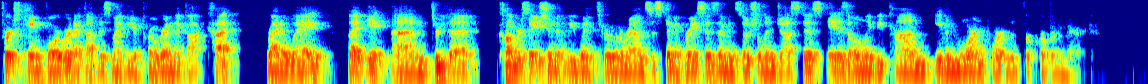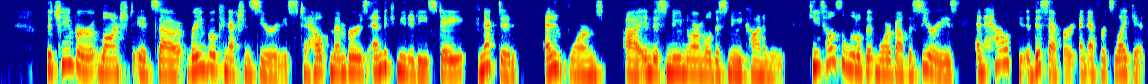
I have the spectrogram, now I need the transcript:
first came forward. I thought this might be a program that got cut right away, but it um, through the conversation that we went through around systemic racism and social injustice, it has only become even more important for corporate America. The Chamber launched its uh, Rainbow Connection series to help members and the community stay connected and informed uh, in this new normal, this new economy. Can you tell us a little bit more about the series and how this effort and efforts like it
